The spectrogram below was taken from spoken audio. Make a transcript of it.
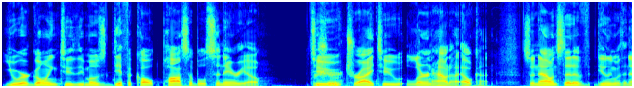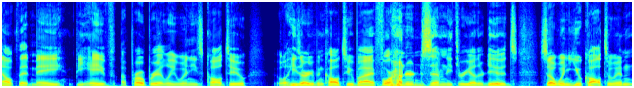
You are going to the most difficult possible scenario to sure. try to learn how to elk hunt. So now instead of dealing with an elk that may behave appropriately when he's called to, Well, he's already been called to by 473 other dudes. So when you call to him,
